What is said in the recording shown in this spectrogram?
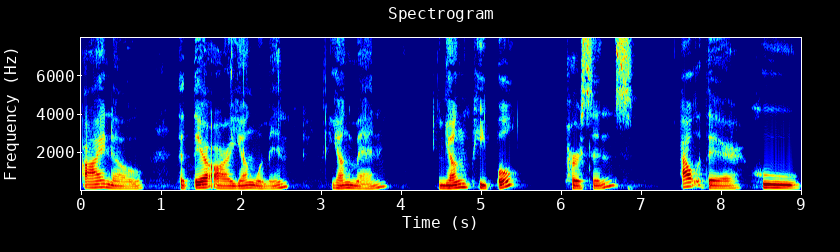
I know that there are young women, young men, young people, persons out there who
